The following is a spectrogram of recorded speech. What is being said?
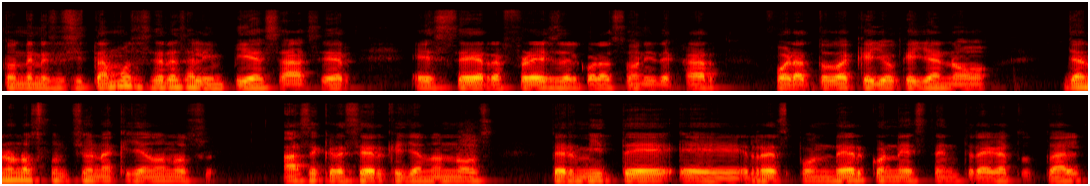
donde necesitamos hacer esa limpieza, hacer ese refresh del corazón y dejar fuera todo aquello que ya no, ya no nos funciona, que ya no nos hace crecer, que ya no nos permite eh, responder con esta entrega total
